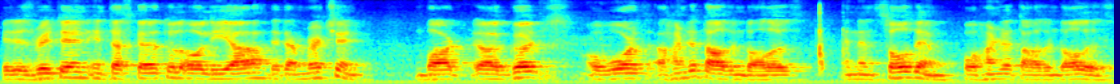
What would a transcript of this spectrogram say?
It is written in Tazkiratul Awliya that a merchant bought uh, goods worth $100,000 and then sold them for $100,000.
